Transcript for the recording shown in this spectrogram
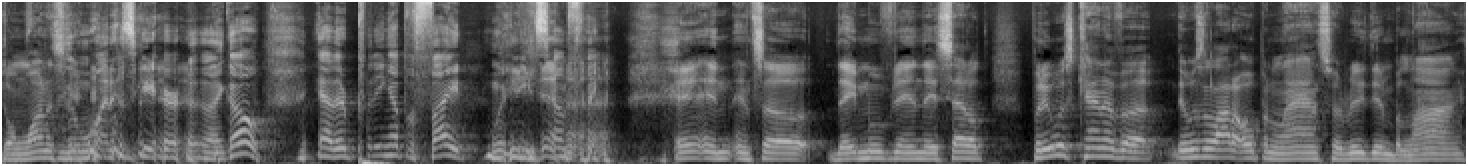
don't want to see don't want us here. like, oh, yeah, they're putting up a fight. We need something. and, and and so they moved in, they settled, but it was kind of a there was a lot of open land, so it really didn't belong.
